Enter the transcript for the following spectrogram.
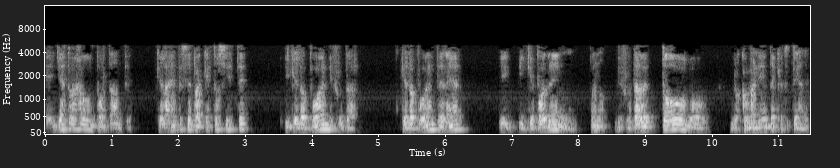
eh, ya esto es algo importante, que la gente sepa que esto existe y que lo pueden disfrutar, que lo pueden tener y, y que pueden, bueno, disfrutar de todos lo- los convenientes que esto tiene.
